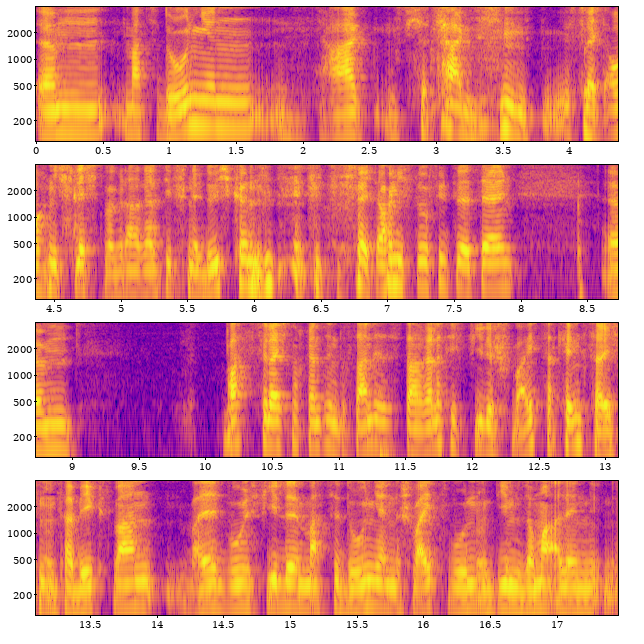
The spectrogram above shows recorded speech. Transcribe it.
Ähm, Mazedonien, ja, muss ich jetzt sagen, ist vielleicht auch nicht schlecht, weil wir da relativ schnell durch können. Gibt es vielleicht auch nicht so viel zu erzählen. Ähm, was vielleicht noch ganz interessant ist, ist, da relativ viele Schweizer Kennzeichen unterwegs waren, weil wohl viele Mazedonier in der Schweiz wohnen und die im Sommer alle in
